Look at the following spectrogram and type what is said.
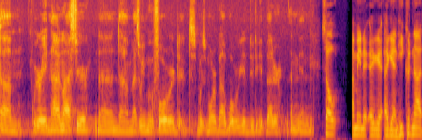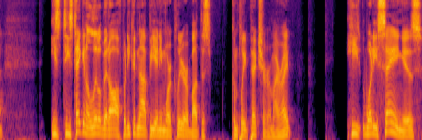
um, we were eight nine last year, and um, as we move forward, it was more about what we're going to do to get better. And, and So, I mean, again, he could not. He's he's taken a little bit off, but he could not be any more clear about this complete picture. Am I right? He what he's saying is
